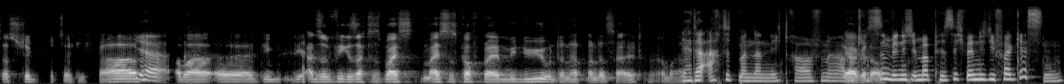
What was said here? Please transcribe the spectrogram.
das stimmt tatsächlich. Ja, Ja. aber äh, die, die, also wie gesagt, das meist, meistens kauft man im Menü und dann hat man das halt. Aber, Ja, da achtet man dann nicht drauf, ne? Aber Ja, genau. trotzdem bin ich immer pissig, wenn die die vergessen.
